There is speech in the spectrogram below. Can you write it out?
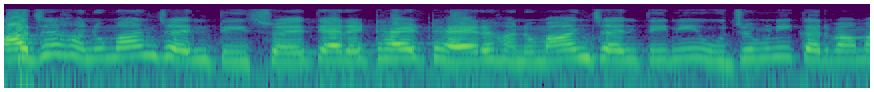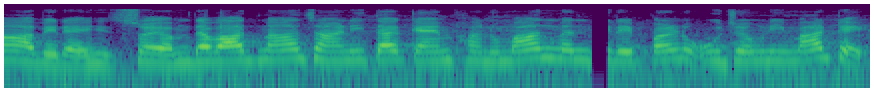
આજે હનુમાન જયંતિ છે, ત્યારે ઠેર ઠેર હનુમાન જયંતિની ઉજવણી કરવામાં આવી રહી છે. અમદાવાદમાં જાણીતા કેમ્પ હનુમાન મંદિરે પણ ઉજવણી માટે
